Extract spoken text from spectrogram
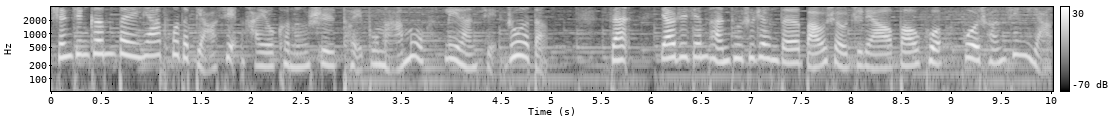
神经根被压迫的表现还有可能是腿部麻木、力量减弱等。三、腰椎间盘突出症的保守治疗包括卧床静养、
